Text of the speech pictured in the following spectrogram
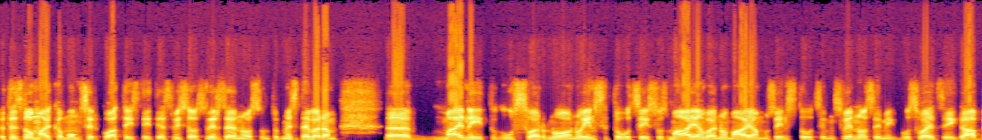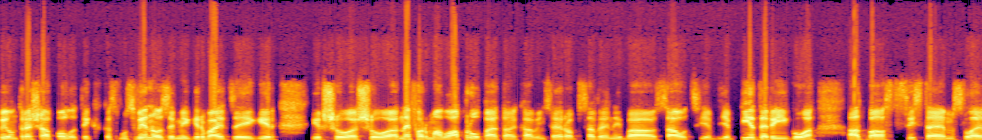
bet es domāju, ka mums ir ko attīstīties visos virzienos un mēs nevaram uh, mainīt uzsvaru no, no institūcijas uz mājām vai no mājām uz institūciju. Mums viennozīmīgi būs vajadzīgi abi. Un trešā politika, kas mums viennozīmīgi ir vajadzīga, ir, ir šo, šo neformālo aprūpētāju, kā viņas Eiropas Savienībā sauc, jeb, jeb piederīgo atbalsta sistēmas, lai,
